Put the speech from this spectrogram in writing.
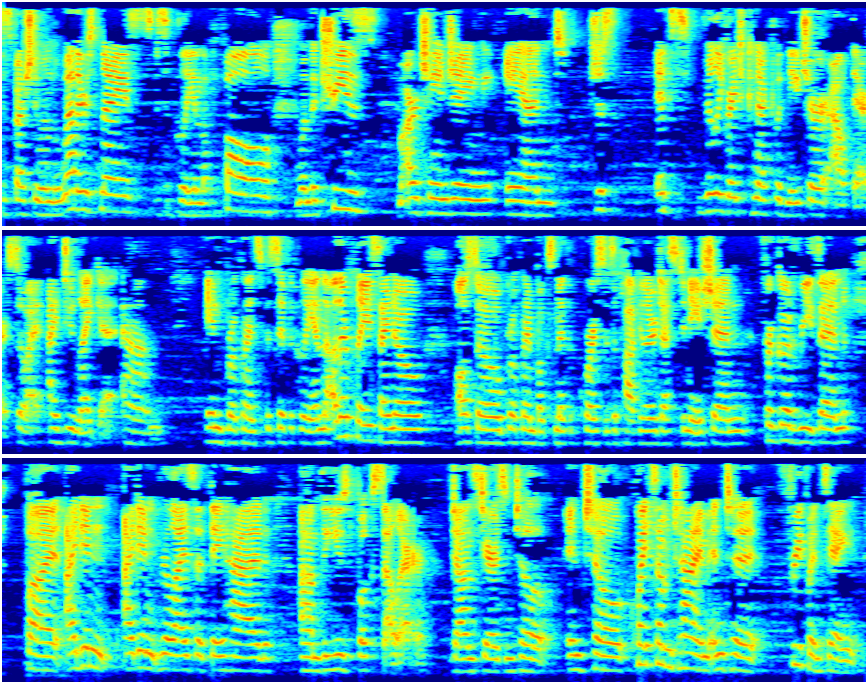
especially when the weather's nice, specifically in the fall, when the trees are changing, and just it's really great to connect with nature out there. So I, I do like it. Um, in Brookline specifically. And the other place I know also Brookline Booksmith, of course, is a popular destination for good reason. But I didn't, I didn't realize that they had um, the used bookseller downstairs until until quite some time into frequenting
